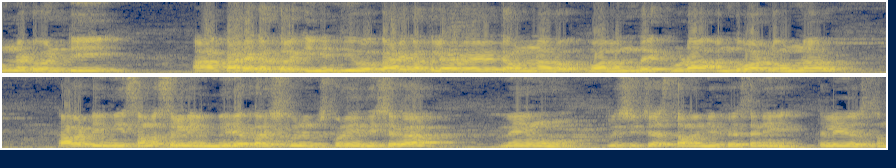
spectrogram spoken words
ఉన్నటువంటి ఆ కార్యకర్తలకి ఎన్జిఓ కార్యకర్తలు ఎవరైతే ఉన్నారో వాళ్ళందరికీ కూడా అందుబాటులో ఉన్నారు. కాబట్టి మీ సమస్యల్ని మీరే పరిష్కరించుకునే దిశగా మేము కృషి చేస్తామని చెప్పేసి తెలియజేస్తున్నాం.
